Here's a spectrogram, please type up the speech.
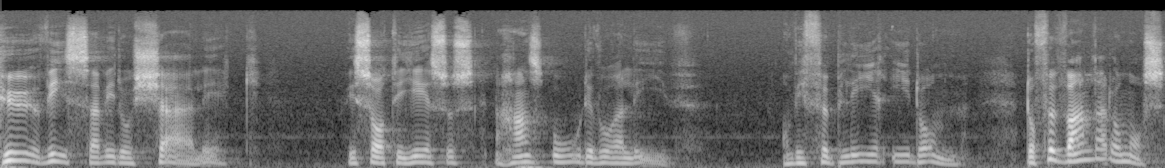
Hur visar vi då kärlek? Vi sa till Jesus, när hans ord är våra liv, om vi förblir i dem, då förvandlar de oss.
